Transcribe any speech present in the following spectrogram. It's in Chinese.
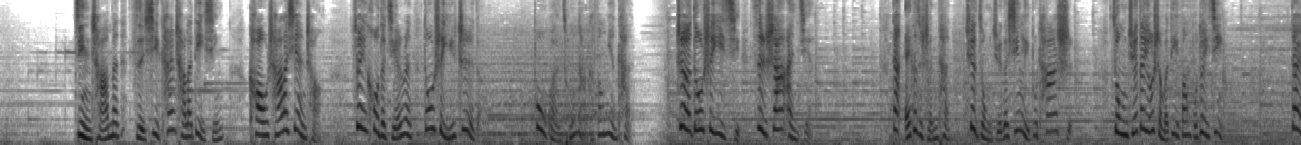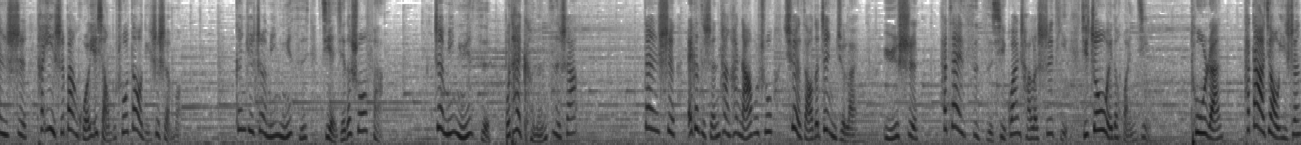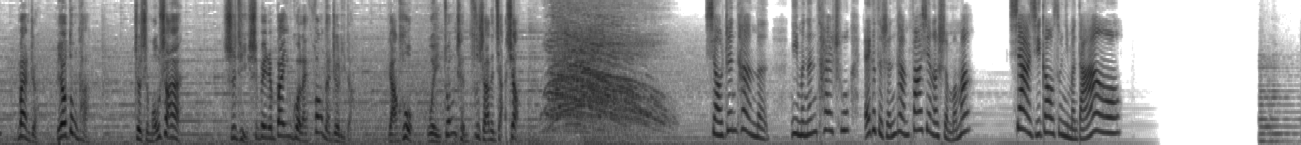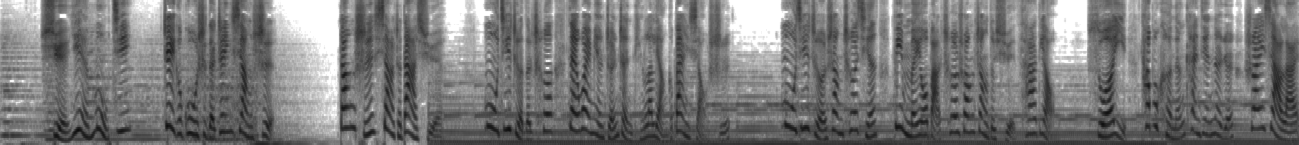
警察们仔细勘察了地形，考察了现场，最后的结论都是一致的。不管从哪个方面看，这都是一起自杀案件。但 X 神探却总觉得心里不踏实，总觉得有什么地方不对劲。但是他一时半会儿也想不出到底是什么。根据这名女子姐姐的说法，这名女子不太可能自杀。但是 X 神探还拿不出确凿的证据来，于是他再次仔细观察了尸体及周围的环境。突然，他大叫一声：“慢着，不要动他！这是谋杀案，尸体是被人搬运过来放在这里的，然后伪装成自杀的假象。”小侦探们，你们能猜出 X 神探发现了什么吗？下集告诉你们答案哦。雪夜目击，这个故事的真相是：当时下着大雪，目击者的车在外面整整停了两个半小时。目击者上车前并没有把车窗上的雪擦掉，所以他不可能看见那人摔下来。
